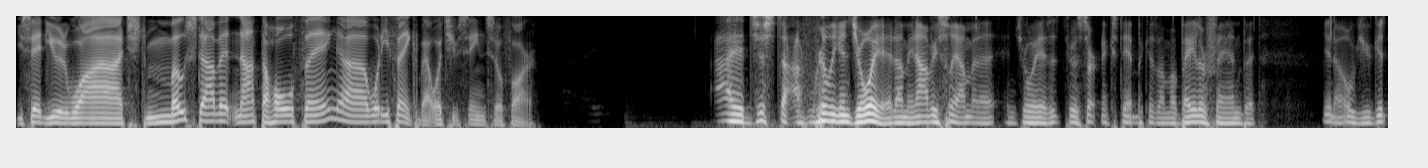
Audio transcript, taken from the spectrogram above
You said you had watched most of it, not the whole thing. Uh, what do you think about what you've seen so far? I just I really enjoy it. I mean, obviously, I'm going to enjoy it to a certain extent because I'm a Baylor fan, but you know, you get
